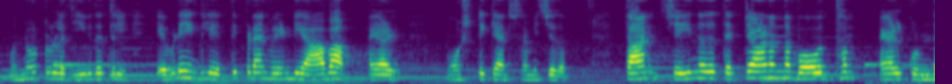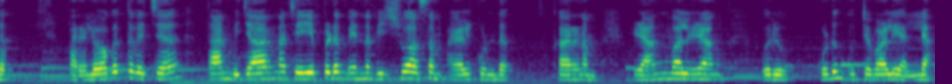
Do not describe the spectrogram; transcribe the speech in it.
മുന്നോട്ടുള്ള ജീവിതത്തിൽ എവിടെയെങ്കിലും എത്തിപ്പെടാൻ വേണ്ടിയാവാം അയാൾ മോഷ്ടിക്കാൻ ശ്രമിച്ചത്. താൻ ചെയ്യുന്നത് തെറ്റാണെന്ന ബോധം അയാൾക്കുണ്ട്. പരലോകത്ത് വെച്ച് താൻ വിചാരണ ചെയ്യപ്പെടും എന്ന വിശ്വാസം അയാൾക്കുണ്ട്. കാരണം രാങ്വാൽ രാങ് ഒരു കൊടും കുറ്റവാളിയല്ല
